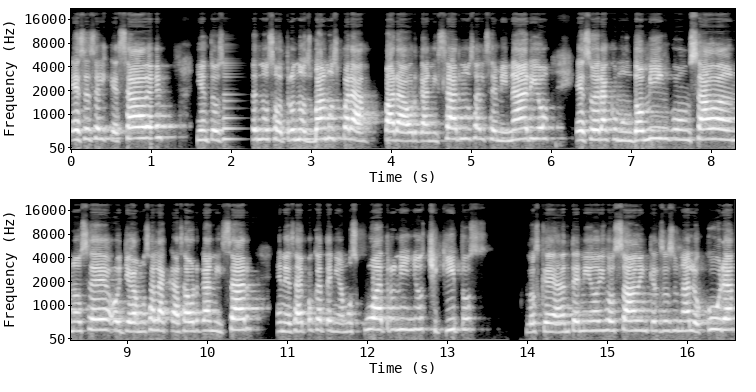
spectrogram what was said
ese es el que sabe, y entonces nosotros nos vamos para, para organizarnos al seminario, eso era como un domingo, un sábado, no sé, o llegamos a la casa a organizar, en esa época teníamos cuatro niños chiquitos, los que han tenido hijos saben que eso es una locura,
